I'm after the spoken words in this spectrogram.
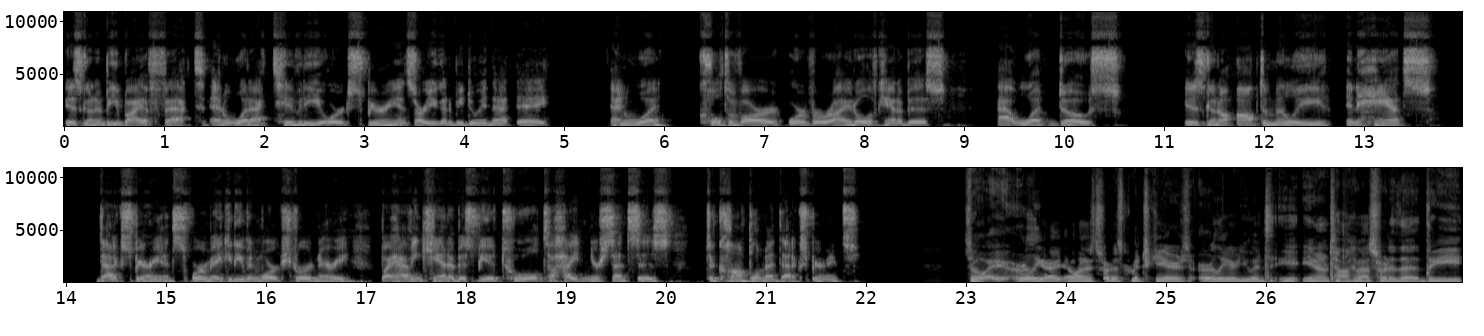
is going to be by effect. And what activity or experience are you going to be doing that day? And what cultivar or varietal of cannabis at what dose is going to optimally enhance that experience or make it even more extraordinary by having cannabis be a tool to heighten your senses to complement that experience. So uh, earlier, I want to sort of switch gears. Earlier, you would you know talk about sort of the the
